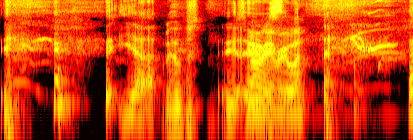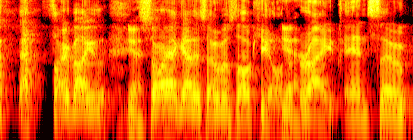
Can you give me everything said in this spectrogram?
yeah. Oops. Sorry, everyone. Sorry about you. Yeah. Sorry, I got us almost all killed. Yeah. Right, and so,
